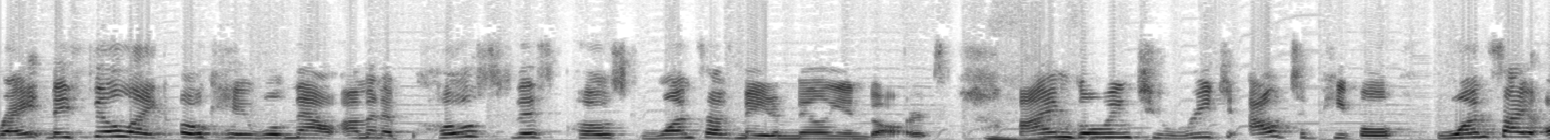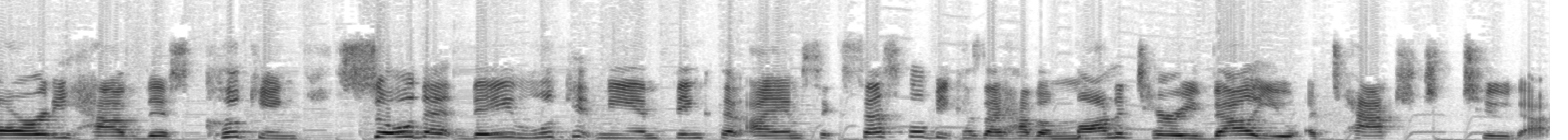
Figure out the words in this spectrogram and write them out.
Right? They feel like, okay, well, now I'm going to post this post once I've made a million dollars. Mm-hmm. I'm going to reach out to people once I already have this cooking so that they look at me and think that I am successful because I have a monetary value attached to that.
